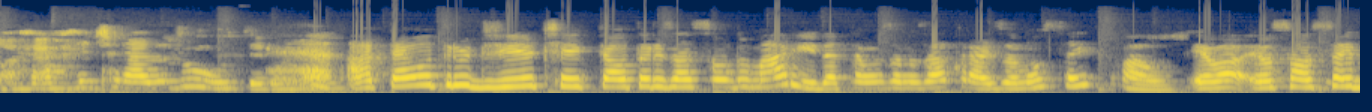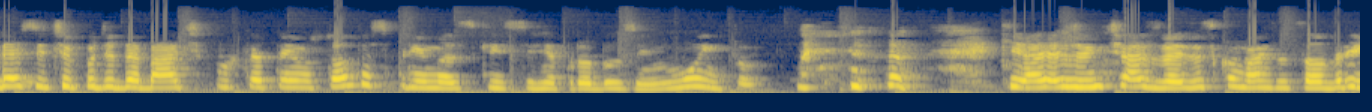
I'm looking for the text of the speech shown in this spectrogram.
a retirada do útero. Né? Até outro dia tinha que ter autorização do marido, até uns anos atrás, eu não sei qual. Eu, eu só sei desse tipo de debate porque eu tenho tantas primas que se reproduzem muito que a gente às vezes conversa sobre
